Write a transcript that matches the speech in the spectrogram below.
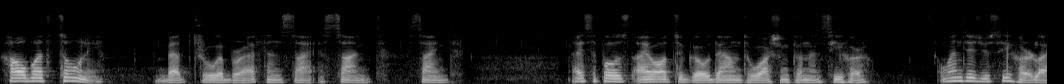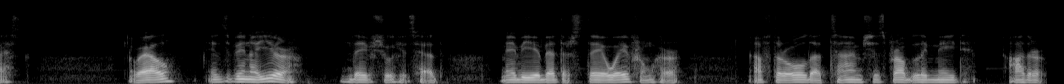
How about Tony? Beth drew a breath and si- signed. signed. I suppose I ought to go down to Washington and see her. When did you see her last? Well, it's been a year. Dave shook his head. Maybe you better stay away from her. After all that time, she's probably made other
